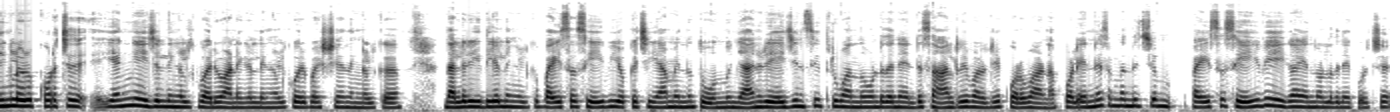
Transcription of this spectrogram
നിങ്ങളൊരു കുറച്ച് യങ് ഏജിൽ നിങ്ങൾക്ക് വരുവാണെങ്കിൽ നിങ്ങൾക്ക് ഒരു പക്ഷേ നിങ്ങൾക്ക് നല്ല രീതിയിൽ നിങ്ങൾക്ക് പൈസ സേവ് ചെയ്യുകയൊക്കെ ചെയ്യാമെന്ന് തോന്നുന്നു. ഞാനൊരു ഏജൻസി ത്രൂ വന്നുകൊണ്ട് തന്നെ എന്റെ സാലറി വളരെ കുറവാണ്. അപ്പോൾ എന്നെ സംബന്ധിച്ച് പൈസ സേവ് ചെയ്യുക എന്നുള്ളതിനെക്കുറിച്ച്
